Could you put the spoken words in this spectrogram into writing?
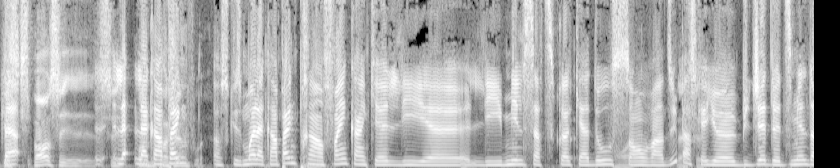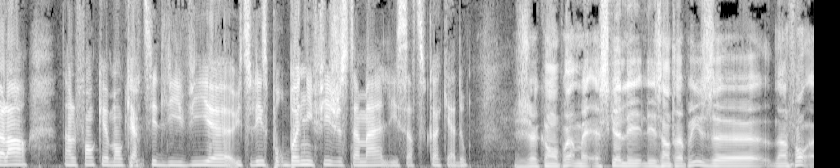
Qu'est-ce Ben, qui se passe? La, campagne, oh, excuse-moi, la campagne prend fin quand que les, euh, les 1000 certificats cadeaux sont vendus parce qu'il y a un budget de 10 000 dans le fond que mon quartier de Lévis euh, utilise pour bonifier justement les certificats cadeaux. Je comprends, mais est-ce que les, les entreprises, euh, dans le fond, euh,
